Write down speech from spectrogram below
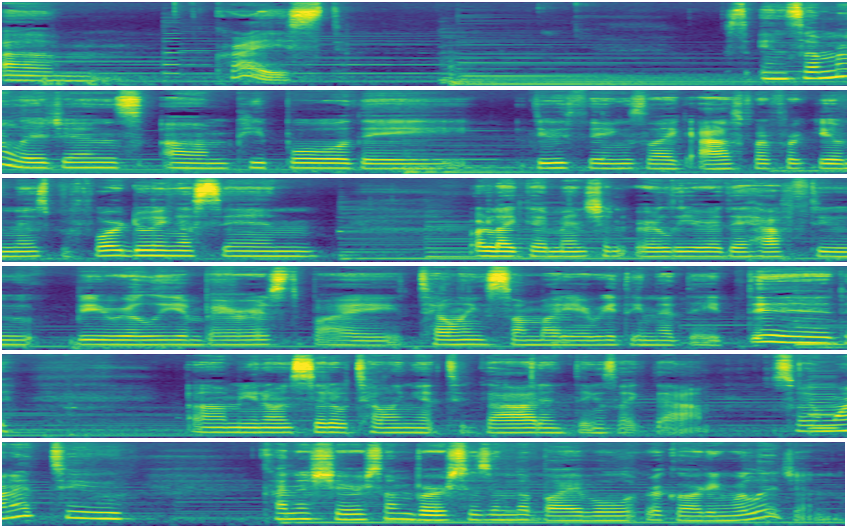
um, Christ. In some religions, um, people they do things like ask for forgiveness before doing a sin, or like I mentioned earlier, they have to be really embarrassed by telling somebody everything that they did. Um, you know, instead of telling it to God and things like that. So I wanted to kind of share some verses in the Bible regarding religion.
